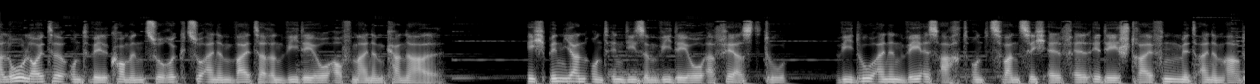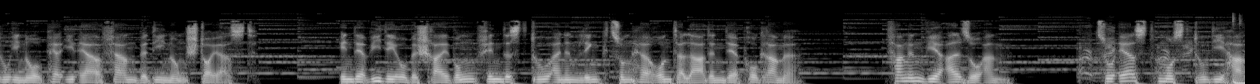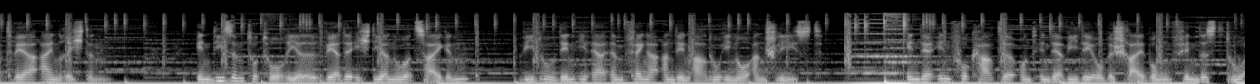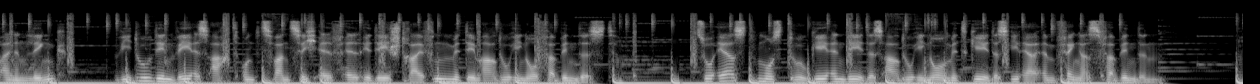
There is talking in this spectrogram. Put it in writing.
Hallo Leute und willkommen zurück zu einem weiteren Video auf meinem Kanal. Ich bin Jan und in diesem Video erfährst du, wie du einen WS2811 LED-Streifen mit einem Arduino per IR-Fernbedienung steuerst. In der Videobeschreibung findest du einen Link zum Herunterladen der Programme. Fangen wir also an. Zuerst musst du die Hardware einrichten. In diesem Tutorial werde ich dir nur zeigen, wie du den IR-Empfänger an den Arduino anschließt. In der Infokarte und in der Videobeschreibung findest du einen Link, wie du den WS2811 LED-Streifen mit dem Arduino verbindest. Zuerst musst du GND des Arduino mit G des IR-Empfängers verbinden.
